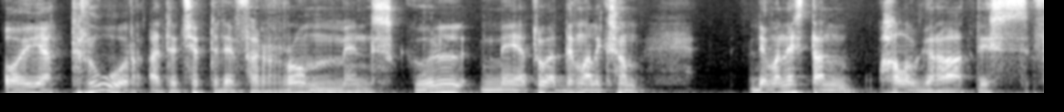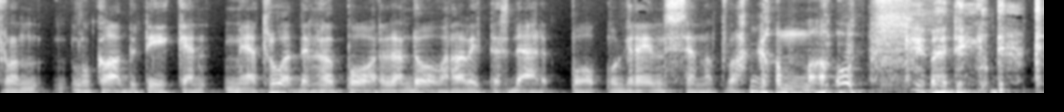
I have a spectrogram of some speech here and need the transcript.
Och jag tror att jag köpte den för rommens skull, men jag tror att den var liksom det var nästan halvgratis från lokalbutiken, men jag tror att den höll på redan då vara lite sådär på, på gränsen att vara gammal. Och jag tänkte att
